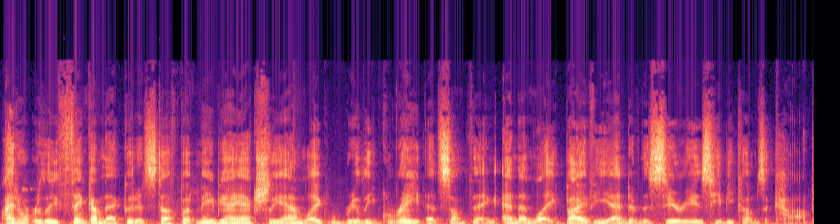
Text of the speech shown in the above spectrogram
i don't really think i'm that good at stuff but maybe i actually am like really great at something. And then like by the end of the series he becomes a cop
